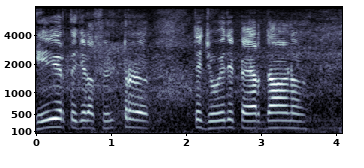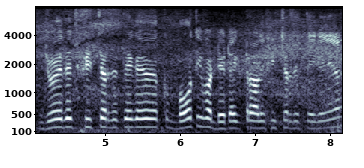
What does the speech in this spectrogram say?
ਗੇਅਰ ਤੇ ਜਿਹੜਾ ਫਿਲਟਰ ਤੇ ਜੋ ਇਹਦੇ ਪੈਰਦਾਨ ਜੋ ਇਹਦੇ ਚ ਫੀਚਰ ਦਿੱਤੇ ਗਏ ਇੱਕ ਬਹੁਤ ਹੀ ਵੱਡੇ ਟਰੈਕਟਰ ਵਾਲੇ ਫੀਚਰ ਦਿੱਤੇ ਗਏ ਆ।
